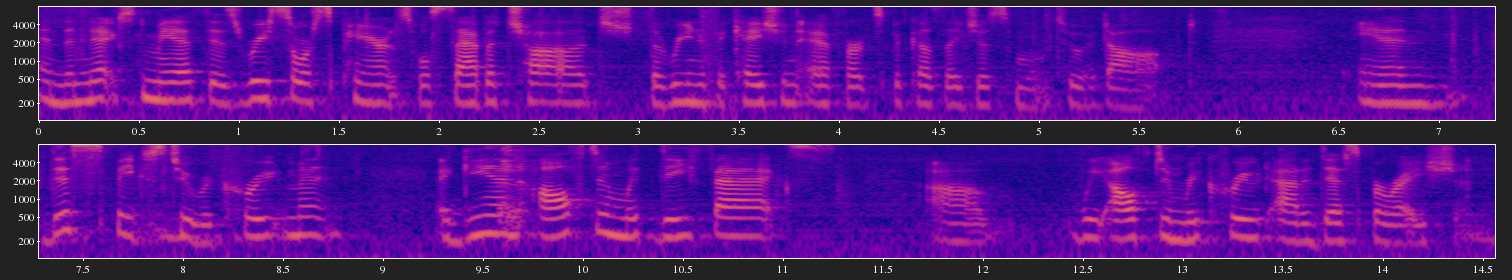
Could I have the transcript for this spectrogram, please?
And the next myth is resource parents will sabotage the reunification efforts because they just want to adopt. And this speaks to recruitment. Again, often with DFACS, uh, we often recruit out of desperation.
